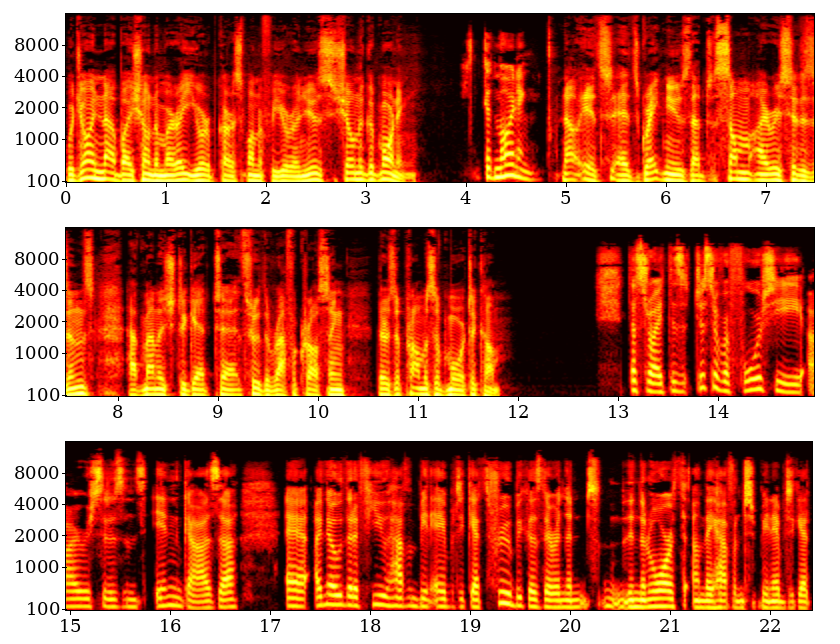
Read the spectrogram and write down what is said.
We're joined now by Shona Murray, Europe correspondent for Euronews. Shona, good morning. Good morning. Now, it's it's great news that some Irish citizens have managed to get uh, through the Rafah crossing. There's a promise of more to come. That's right. There's just over 40 Irish citizens in Gaza. Uh, I know that a few haven't been able to get through because they're in the in the north and they haven't been able to get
